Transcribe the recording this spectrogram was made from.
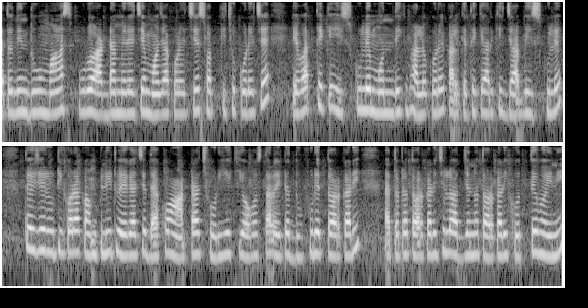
এতদিন দু মাস পুরো আড্ডা মেরেছে, মজা করেছে, সব কিছু করেছে। এবার থেকে স্কুলে মন দিক ভালো করে, কালকে থেকে আর কি যাবে স্কুলে। তো এই যে রুটি করা কমপ্লিট হয়ে গেছে, দেখো আটা ছড়িয়ে কি অবস্থা এটা দুপুরের তরকারি। এতটা তরকারি ছিল, আর জন্য তরকারি করতে হয়নি।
